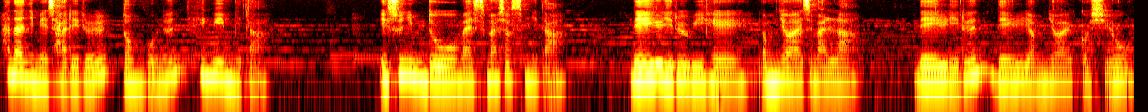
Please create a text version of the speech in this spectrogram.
하나님의 자리를 넘보는 행위입니다. 예수님도 말씀하셨습니다. 내일 일을 위해 염려하지 말라. 내일 일은 내일 염려할 것이요.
